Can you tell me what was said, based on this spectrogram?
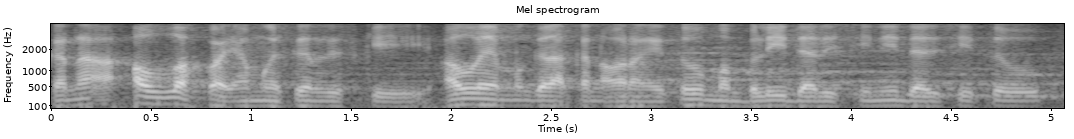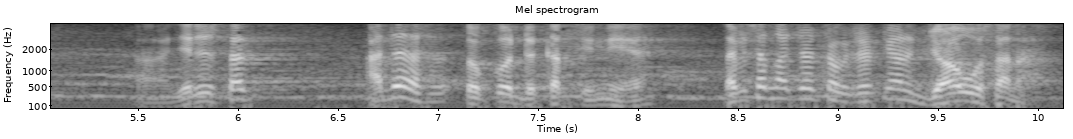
Karena Allah kok yang menghasilkan rezeki. Allah yang menggerakkan orang itu membeli dari sini, dari situ. Nah, jadi Ustaz, ada toko dekat sini ya. Tapi saya nggak cocok, cocoknya jauh sana.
